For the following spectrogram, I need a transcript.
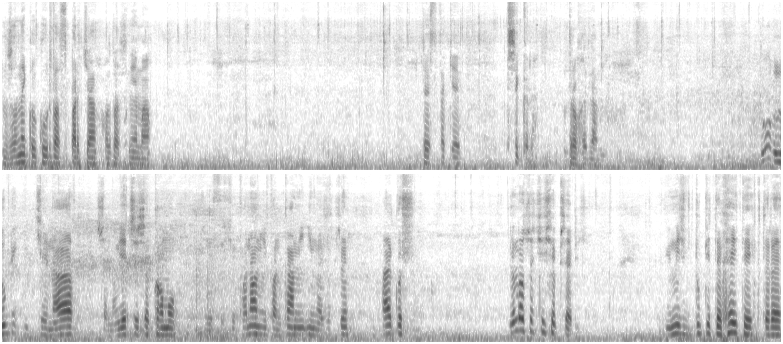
Żadnego kurwa wsparcia od was nie ma. To jest takie przykre trochę dla mnie. Tu lubicie nas, szanujecie się komu, jesteście fanami, fankami inne rzeczy, a jakoś nie możecie się przebić. I mieć w dupie te hejty, które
